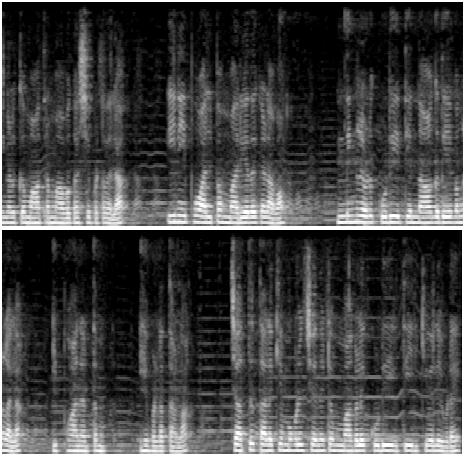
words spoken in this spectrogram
നിങ്ങൾക്ക് മാത്രം അവകാശപ്പെട്ടതല്ല. ഇനിയിപ്പോൾ അല്പം മര്യാദക്കേടാവാം. നിങ്ങളിവിടെ കുടിയെത്തിയ നാഗദൈവങ്ങളല്ല. ഇപ്പോൾ അനർത്ഥം ഇവളെ തള്ള ചത്ത് തലയ്ക്ക് മുകളിൽ ചെന്നിട്ടും മകളെ കുടിയിരുത്തിയിരിക്കുമല്ലോ ഇവിടെ?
